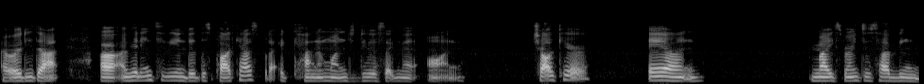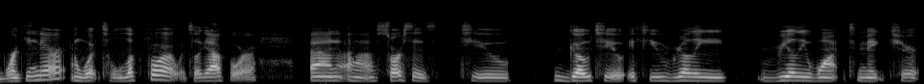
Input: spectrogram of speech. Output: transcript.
I already do that. Uh, I'm getting to the end of this podcast, but I kind of wanted to do a segment on childcare and my experiences having working there and what to look for, what to look out for, and uh, sources to go to if you really, really want to make sure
